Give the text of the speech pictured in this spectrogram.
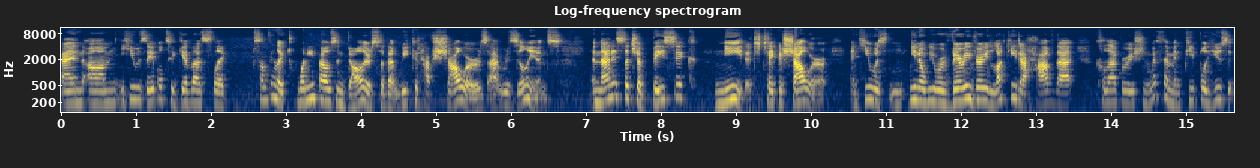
and um, he was able to give us like something like $20000 so that we could have showers at resilience. And that is such a basic need to take a shower. And he was you know we were very very lucky to have that collaboration with him and people use it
